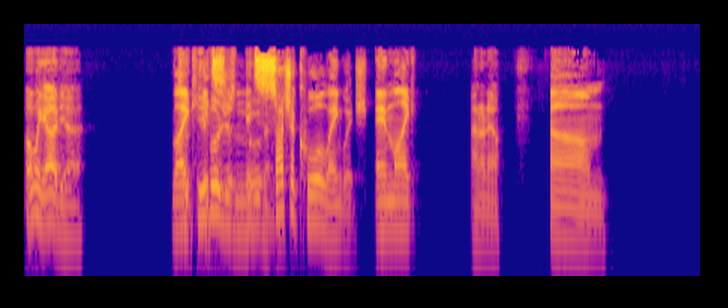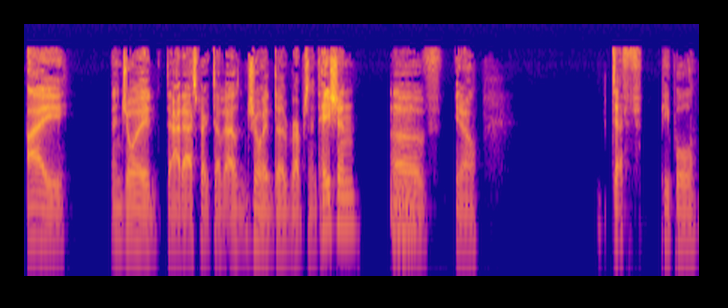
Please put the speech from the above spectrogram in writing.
Oh my God, yeah. Like people are just it's such a cool language. And like I don't know. Um, I enjoyed that aspect of it. I enjoyed the representation hmm of, you know, deaf people,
